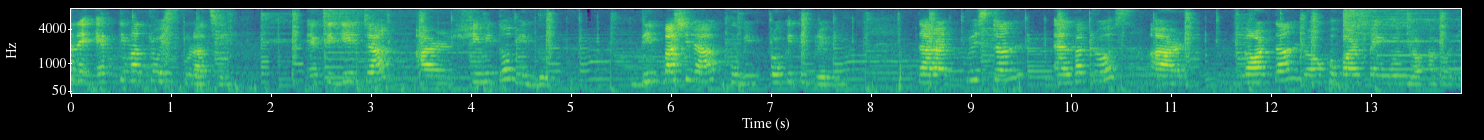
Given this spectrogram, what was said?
এখানে একটি মাত্র স্কুল আছে। একটি গির্জা আর সীমিত বিদ্যুৎ। দ্বীপবাসীরা খুবই প্রকৃতিপ্রেমী। তারা ক্রিস্টান অ্যালবাট্রস আর নর্দার্ন রকোপার পেঙ্গুইন রক্ষা করে।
